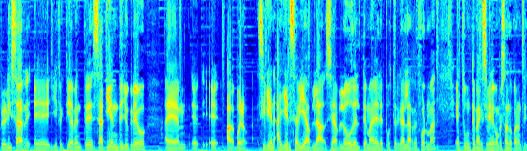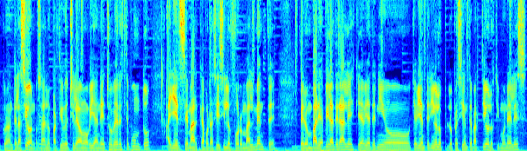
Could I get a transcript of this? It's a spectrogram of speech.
priorizar eh, y efectivamente se atiende, yo creo, bueno, si bien ayer se había hablado, se habló del tema de postergar la reforma, esto es un tema que se viene conversando con, con antelación, o sea, los partidos de Chile Vamos habían hecho ver este punto, ayer se marca, por así decirlo, formalmente, pero en varias bilaterales que había tenido, que habían tenido los, presidentes de partidos, los timoneles,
